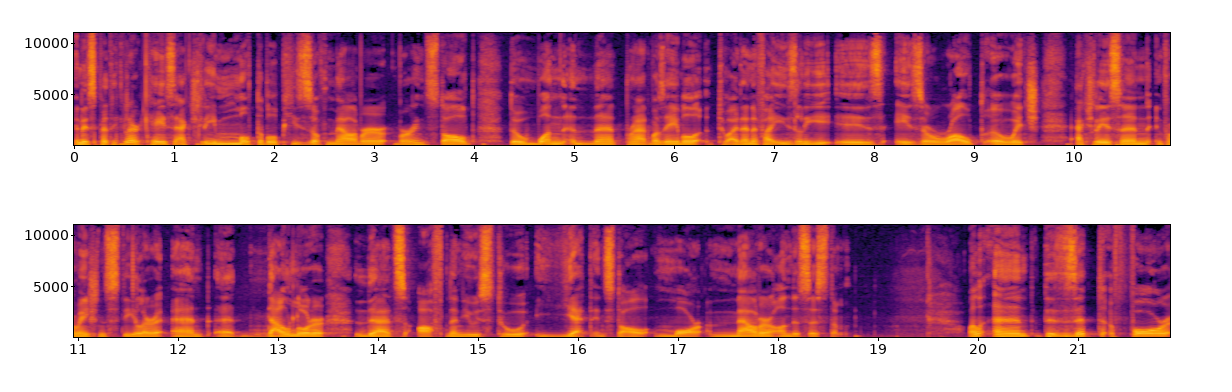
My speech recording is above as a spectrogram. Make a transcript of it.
In this particular case, actually, multiple pieces of malware were installed. The one that Brad was able to identify easily is AZORult, uh, which actually is an information stealer and downloader that's often used used to yet install more malware on the system. Well, and this is it for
